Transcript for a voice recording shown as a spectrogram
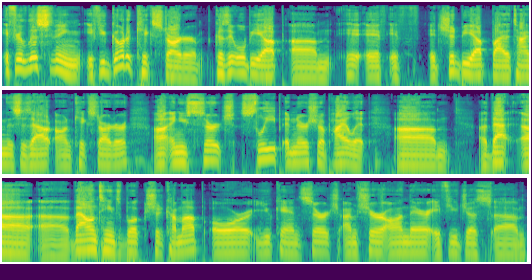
if you're listening, if you go to Kickstarter, because it will be up. Um, if if it should be up by the time this is out on Kickstarter, uh, and you search "Sleep Inertia Pilot." Um, uh, that uh, uh, Valentine's book should come up, or you can search. I'm sure on there if you just um,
